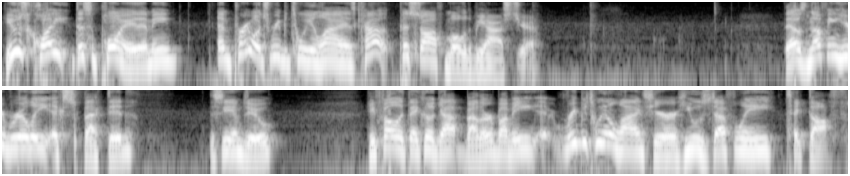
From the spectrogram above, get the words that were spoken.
He was quite disappointed. I mean, and pretty much read between lines, kind of pissed off mode, to be honest with you. That was nothing he really expected to see him do. He felt like they could have got better, but I mean, read between the lines here, he was definitely ticked off.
